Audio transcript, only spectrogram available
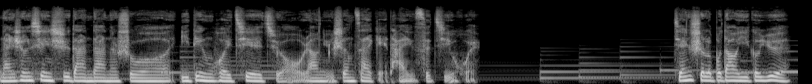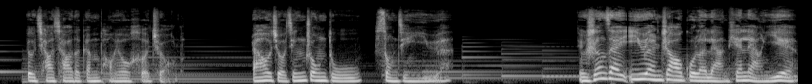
男生信誓旦旦地说一定会戒酒，让女生再给他一次机会。坚持了不到一个月，又悄悄地跟朋友喝酒了，然后酒精中毒送进医院。女生在医院照顾了两天两夜，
